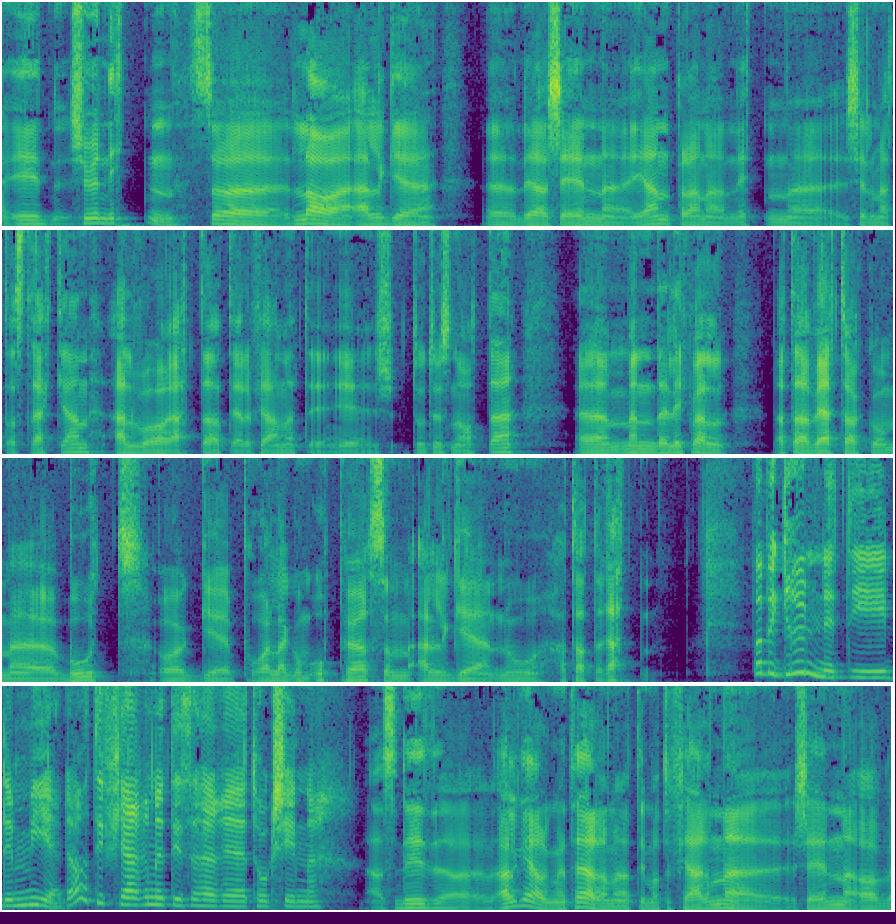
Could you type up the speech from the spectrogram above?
I 2019 så la LG Eh, er har igjen på denne 19 eh, km-strekken, elleve år etter at de hadde fjernet det i 2008. Eh, men det er likevel dette vedtaket om bot og pålegg om opphør som LG nå har tatt til retten. Hva begrunnet de det med, da, at de fjernet disse her togskinnene? Altså de, LG argumenterer med at de måtte fjerne skinnene av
